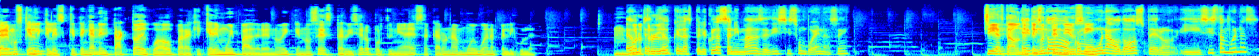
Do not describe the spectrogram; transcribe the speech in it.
esperemos que, que, les, que tengan el tacto adecuado para que quede muy padre, ¿no? Y que no se desperdicie la oportunidad de sacar una muy buena película. He entendido que las películas animadas de DC son buenas, ¿eh? Sí, hasta donde He tengo visto entendido, como una o dos, pero... Y sí están buenas.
